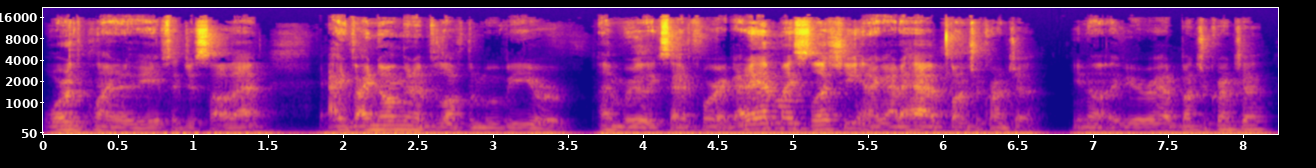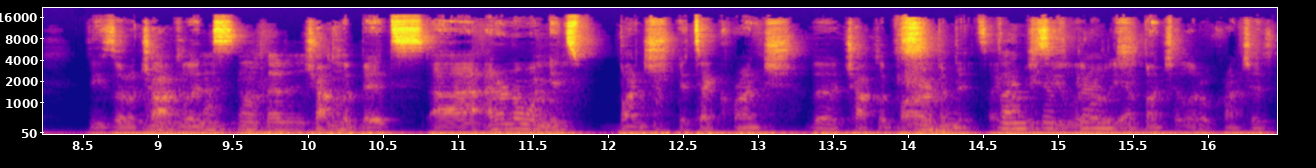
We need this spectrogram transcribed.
War of the Planet of the Apes. I just saw that. I, if I know I'm gonna love the movie or I'm really excited for it, I gotta have my slushy and I gotta have a bunch of cruncha. You know, have you ever had a bunch of cruncha? These little chocolates, I don't know what that is. chocolate bits. Uh, I don't know what it's bunch. It's like crunch, the chocolate bar, but it's like Bunch obviously a crunch. yeah, bunch of little crunches.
